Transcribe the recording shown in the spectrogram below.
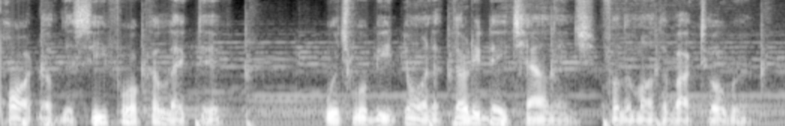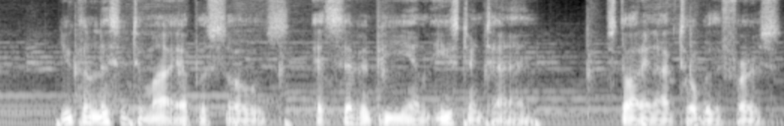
part of the C4 Collective, which will be doing a 30 day challenge for the month of October. You can listen to my episodes at 7 p.m. Eastern Time, starting October the 1st.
